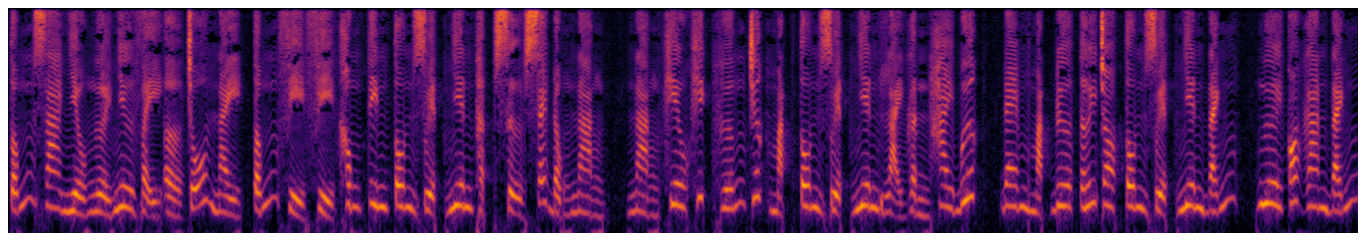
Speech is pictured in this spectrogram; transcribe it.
Tống ra nhiều người như vậy ở chỗ này, Tống phỉ phỉ không tin Tôn Duyệt Nhiên thật sự sẽ động nàng, nàng khiêu khích hướng trước mặt Tôn Duyệt Nhiên lại gần hai bước, đem mặt đưa tới cho Tôn Duyệt Nhiên đánh, ngươi có gan đánh.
